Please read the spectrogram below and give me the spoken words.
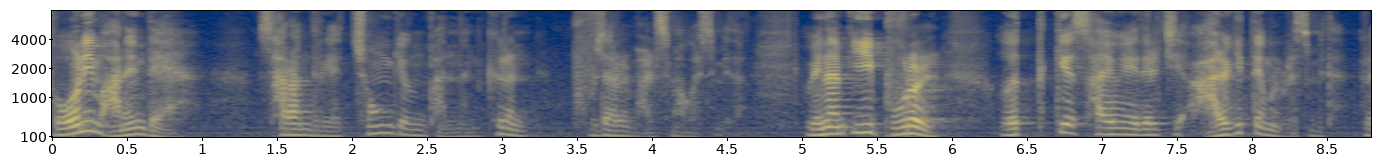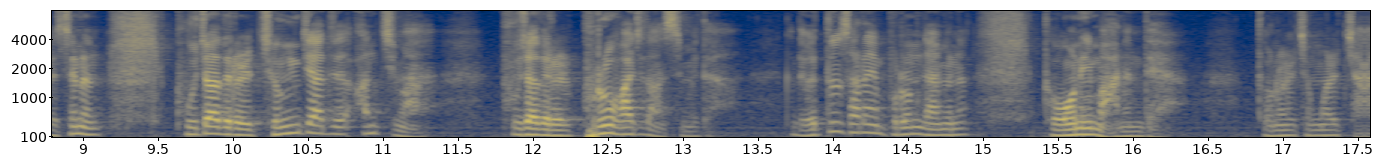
돈이 많은데 사람들에게 존경받는 그런 부자를 말씀하고 있습니다. 왜냐하면 이 부를 어떻게 사용해야 될지 알기 때문에 그렇습니다. 그래서 저는 부자들을 정죄하지 않지만 부자들을 부러워하지도 않습니다. 근데 어떤 사람이 부럽냐면 돈이 많은데 돈을 정말 잘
